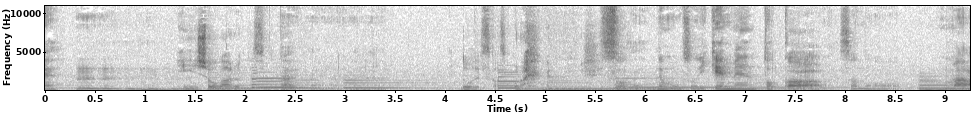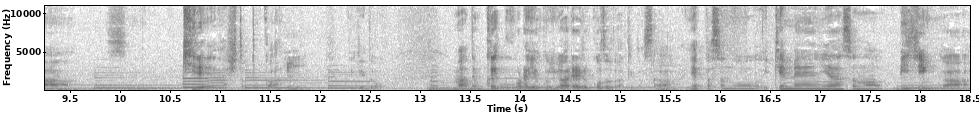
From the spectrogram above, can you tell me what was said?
ああなるほどねうんうんうん。印象があるんですよ。うんはいはいはい。どうですかそこら辺？そうだね。でもそのイケメンとかそのまあその綺麗な人とか。だうん。けどまあでも結構これよく言われることだけどさ、うやっぱそのイケメンやその美人が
